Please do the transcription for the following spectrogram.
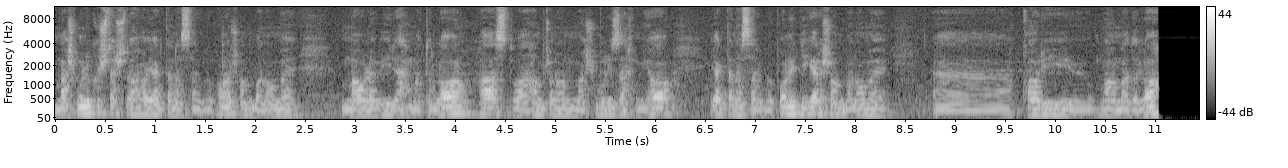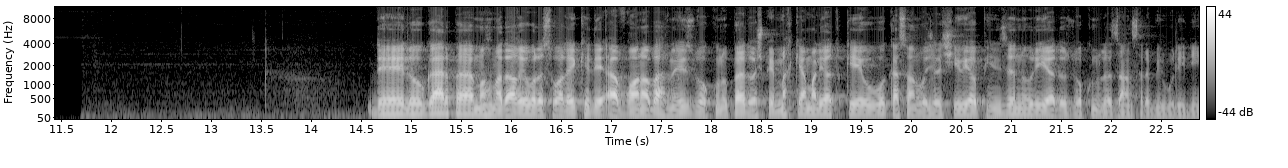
مشمول کشته شده ها یک تن از سرگروپانشان به نام مولوی رحمت الله هست و همچنان مشمول زخمی ها یک تن از سرگروپان دیگرشان به نام قاری محمد الله د لوګر په محمد اغې ولسوالۍ کې د افغان او بهرنیو ځواکونو په دوه شپې مخکې عملیاتو کې اووه کسان وژل شوي او پنځه نور یادو ځواکونو له ځان سره بیولي دي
